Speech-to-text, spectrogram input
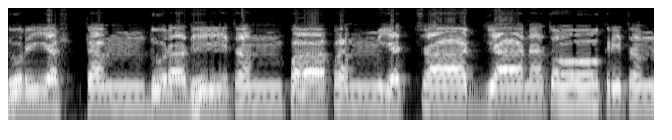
दुर्यष्टम् दुरधीतम् पापम् यच्चाज्ञानतो कृतम्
